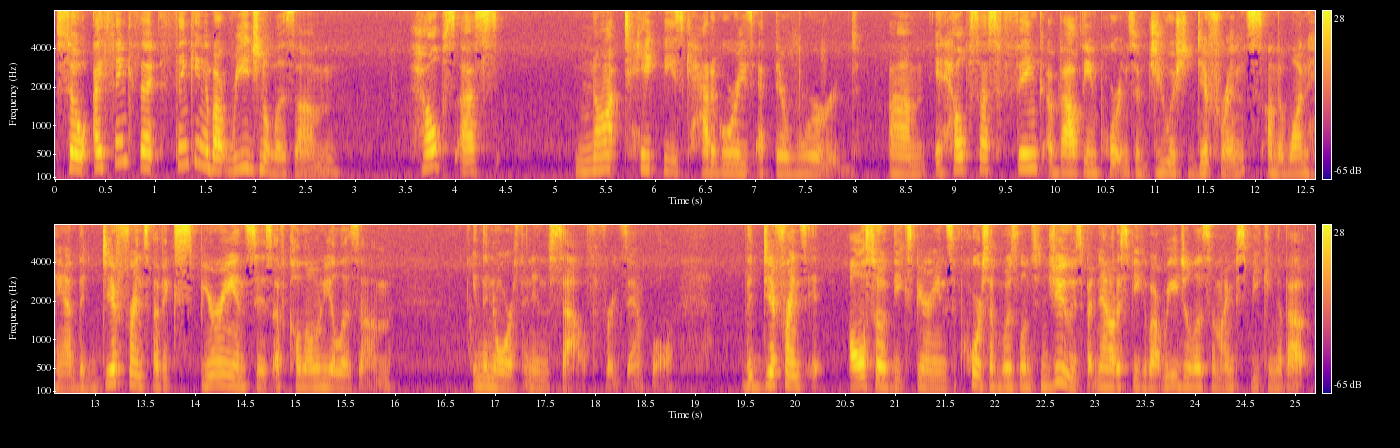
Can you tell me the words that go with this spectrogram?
so I think that thinking about regionalism helps us not take these categories at their word Um, it helps us think about the importance of Jewish difference on the one hand, the difference of experiences of colonialism in the North and in the South, for example. The difference also of the experience, of course, of Muslims and Jews, but now to speak about regionalism, I'm speaking about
